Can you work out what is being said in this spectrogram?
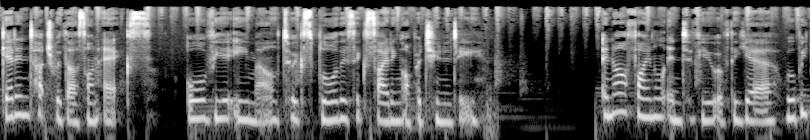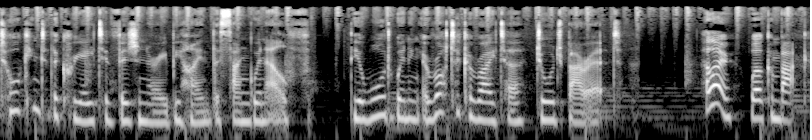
Get in touch with us on X or via email to explore this exciting opportunity. In our final interview of the year, we'll be talking to the creative visionary behind The Sanguine Elf, the award winning erotica writer George Barret. Hello, welcome back.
